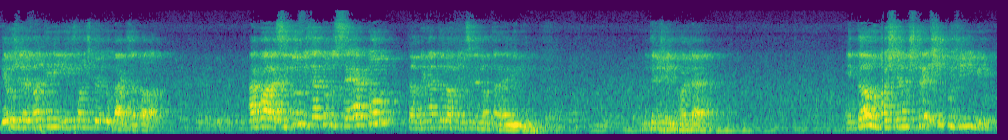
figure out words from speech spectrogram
Deus levanta inimigos para nos perturbar, diz a palavra. Agora, se tu fizer tudo certo, também naturalmente se levantará inimigo. Não tem jeito, Rogério? Então, nós temos três tipos de inimigos.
